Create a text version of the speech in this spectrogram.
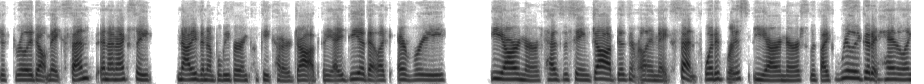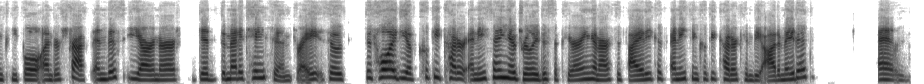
just really don't make sense. And I'm actually not even a believer in cookie cutter jobs. The idea that like every ER nurse has the same job doesn't really make sense. What if this ER nurse was like really good at handling people under stress and this ER nurse did the meditations, right? So this whole idea of cookie cutter anything is really disappearing in our society because anything cookie cutter can be automated. And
